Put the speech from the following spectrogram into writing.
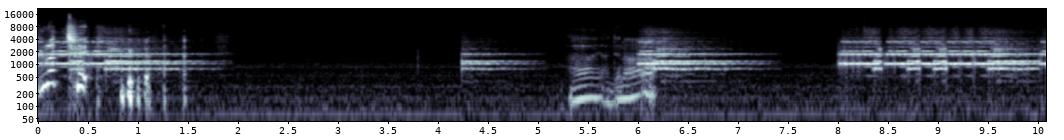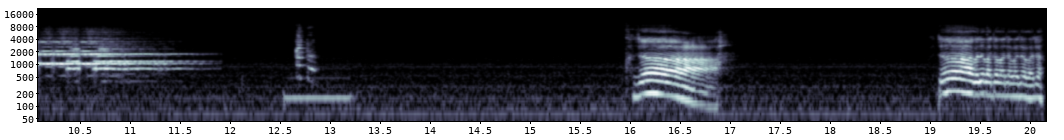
그렇지! 아, 안 되나? 가자! 가자, 가자, 가자, 가자, 가자, 가자.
